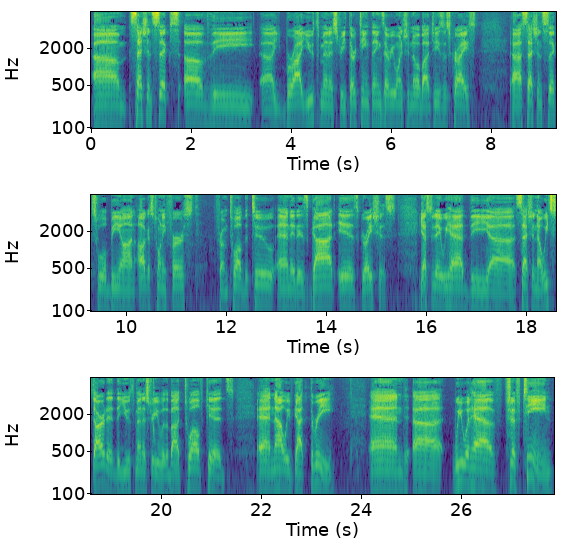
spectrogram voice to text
Um, session six of the uh, Barah Youth Ministry 13 Things Everyone Should Know About Jesus Christ. Uh, session six will be on August 21st from 12 to 2, and it is God is Gracious. Yesterday we had the uh, session. Now, we started the youth ministry with about 12 kids, and now we've got three. And uh, we would have 15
